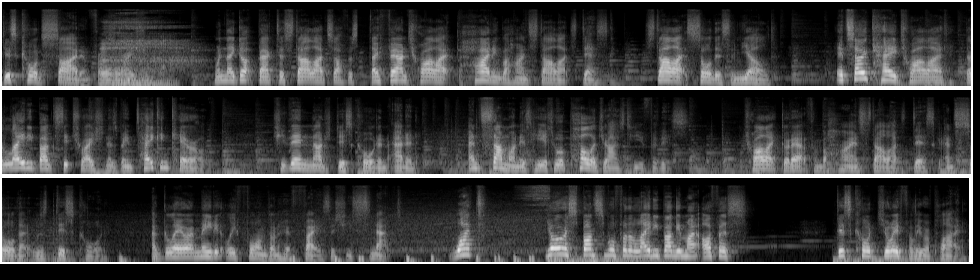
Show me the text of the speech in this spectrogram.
Discord sighed in frustration. When they got back to Starlight's office, they found Twilight hiding behind Starlight's desk. Starlight saw this and yelled, It's okay, Twilight. The ladybug situation has been taken care of. She then nudged Discord and added, And someone is here to apologize to you for this. Twilight got out from behind Starlight's desk and saw that it was Discord. A glare immediately formed on her face as she snapped. What? You're responsible for the ladybug in my office? Discord joyfully replied,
